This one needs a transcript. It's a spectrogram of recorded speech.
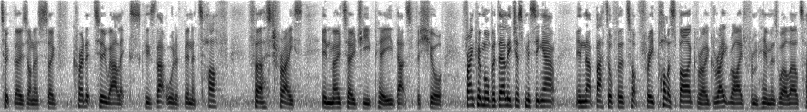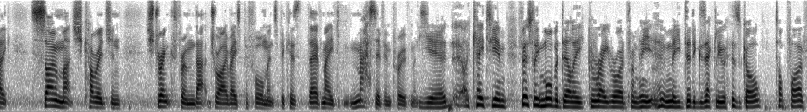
took those on us, so credit to Alex, because that would have been a tough first race in MotoGP, that's for sure. Franco Morbidelli just missing out in that battle for the top three. Pol Espargaro, great ride from him as well. They'll take so much courage and strength from that dry race performance because they've made massive improvements. Yeah, uh, KTM. Firstly, Morbidelli, great ride from him. He did exactly his goal, top five.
